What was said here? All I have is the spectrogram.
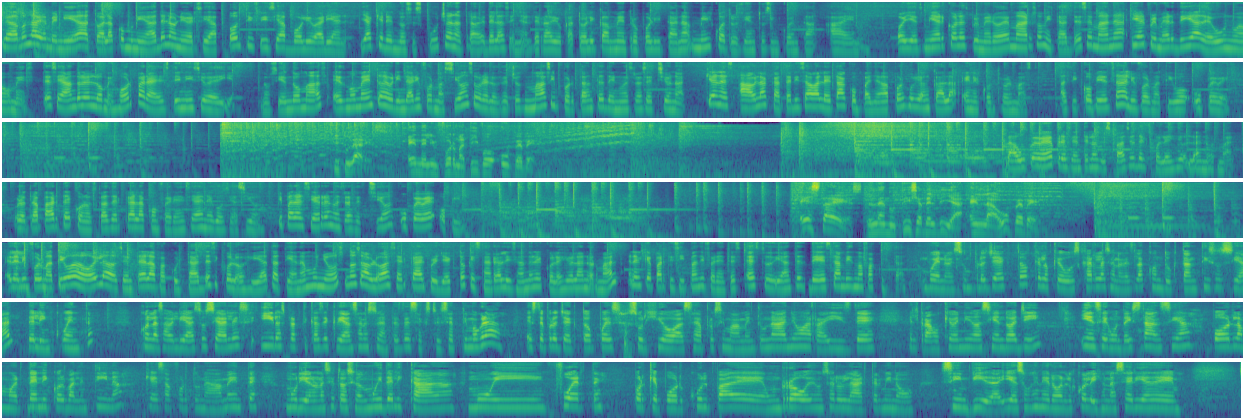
Le damos la bienvenida a toda la comunidad de la Universidad Pontificia Bolivariana y a quienes nos escuchan a través de la señal de Radio Católica Metropolitana 1450 AM. Hoy es miércoles primero de marzo, mitad de semana y el primer día de un nuevo mes, deseándoles lo mejor para este inicio de día. No siendo más, es momento de brindar información sobre los hechos más importantes de nuestra seccional. Quienes habla Catherine Zabaleta acompañada por Julián Cala en el Control Master. Así comienza el informativo UPB. Titulares en el informativo UPB. La UPB presente en los espacios del colegio La Normal. Por otra parte, conozca acerca de la conferencia de negociación. Y para el cierre, nuestra sección UPB Opina. Esta es la noticia del día en la UPB. En el informativo de hoy, la docente de la Facultad de Psicología, Tatiana Muñoz, nos habló acerca del proyecto que están realizando en el Colegio La Normal, en el que participan diferentes estudiantes de esta misma facultad. Bueno, es un proyecto que lo que busca relacionar es la conducta antisocial delincuente con las habilidades sociales y las prácticas de crianza en estudiantes de sexto y séptimo grado. Este proyecto pues surgió hace aproximadamente un año a raíz de el trabajo que he venido haciendo allí y en segunda instancia por la muerte de Nicole Valentina que desafortunadamente murió en una situación muy delicada, muy fuerte, porque por culpa de un robo de un celular terminó sin vida y eso generó en el colegio una serie de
